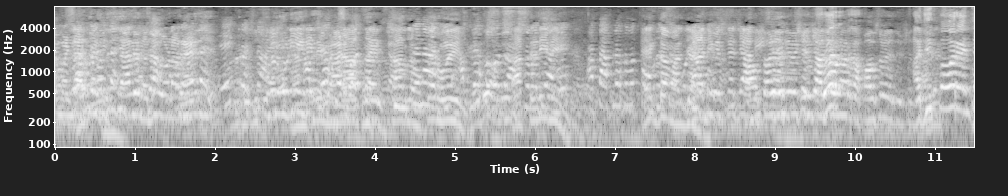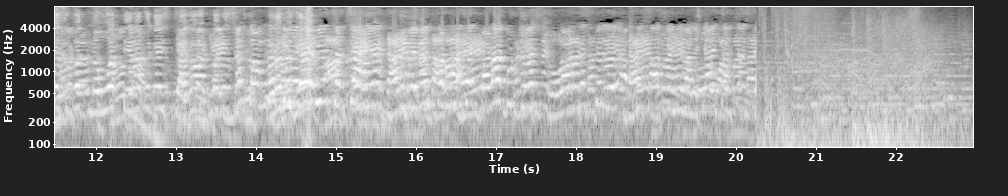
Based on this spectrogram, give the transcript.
अजित पवार यांच्यासोबत नव्वद तेराचं काही जागा वाटलं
